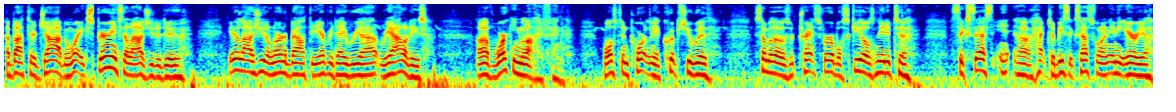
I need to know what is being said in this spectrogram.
about their job and what experience allows you to do. It allows you to learn about the everyday real realities of working life and most importantly equips you with some of those transferable skills needed to success in, uh, to be successful in any area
